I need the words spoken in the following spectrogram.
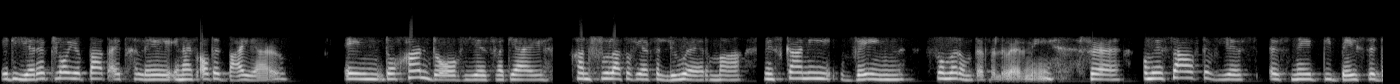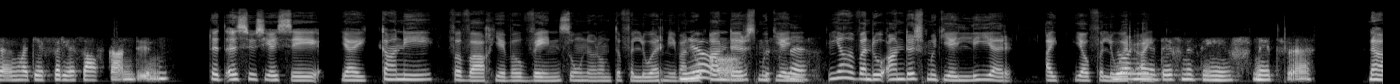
het die Here klaar jou pad uitgelê en hy's altyd by jou. En daar gaan daar wees wat jy gaan voel asof jy verloor, maar mens kan nie wen sonder om te verloor nie. So om jouself te wees is net die beste ding wat jy vir jouself kan doen. Dit is soos jy sê, jy kan nie verwag jy wil wen sonder om te verloor nie, want ja, hoe anders moet jy beslis. Ja, want hoe anders moet jy leer uit jou verloor ja, nee, uit. definitief, net so. Nou,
